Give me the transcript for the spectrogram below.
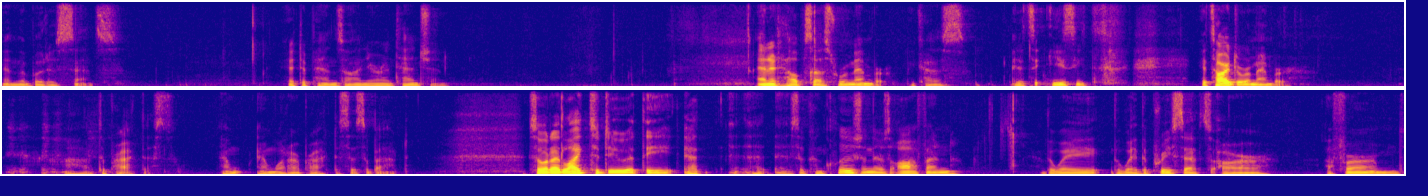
in the Buddha's sense. It depends on your intention. And it helps us remember because it's easy, to, it's hard to remember uh, to practice and, and what our practice is about. So, what I'd like to do at the at, as a conclusion, there's often the way the way the precepts are affirmed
